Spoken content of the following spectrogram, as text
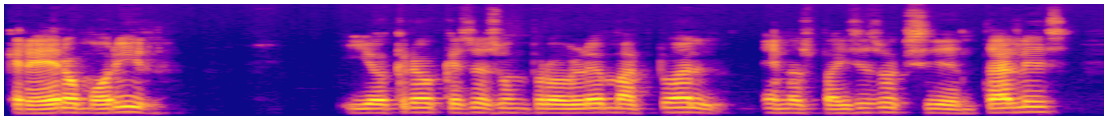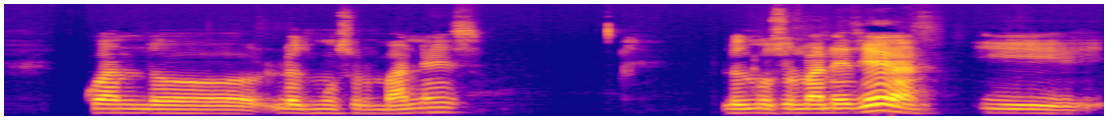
creer o morir. Y yo creo que eso es un problema actual en los países occidentales cuando los musulmanes, los musulmanes llegan. Y,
